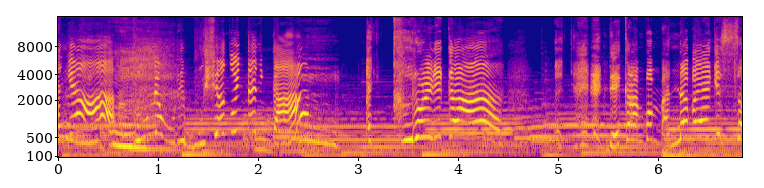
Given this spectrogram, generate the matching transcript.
아니야. 분명 우리 무시하고 있다니까. 아, 그럴 리가. 내가 한번 만나봐야겠어.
